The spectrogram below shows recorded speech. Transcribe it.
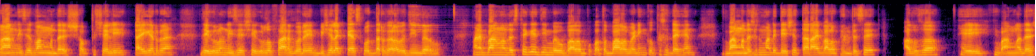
রান নিছে বাংলাদেশ শক্তিশালী টাইগাররা যেগুলো নিছে সেগুলো পার করে বিশাল একটা স্কোর দাঁড় করাবে জিম্বাবু। মানে বাংলাদেশ থেকে জিম্বাবু ভালো, কত ভালো ব্যাটিং করতেছে, দেখেন। বাংলাদেশের মাটিতে এসে তারাই ভালো খেলতেছে। অথচ, এই বাংলাদেশ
